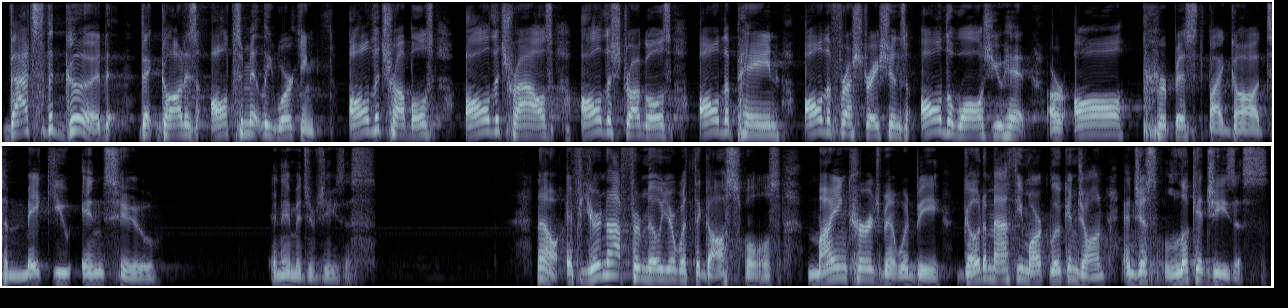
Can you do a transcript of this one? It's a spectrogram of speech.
That's the good that God is ultimately working. All the troubles, all the trials, all the struggles, all the pain, all the frustrations, all the walls you hit are all purposed by God to make you into an image of Jesus. Now, if you're not familiar with the Gospels, my encouragement would be go to Matthew, Mark, Luke, and John and just look at Jesus.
